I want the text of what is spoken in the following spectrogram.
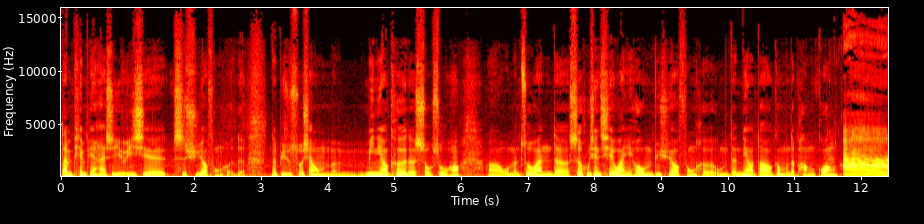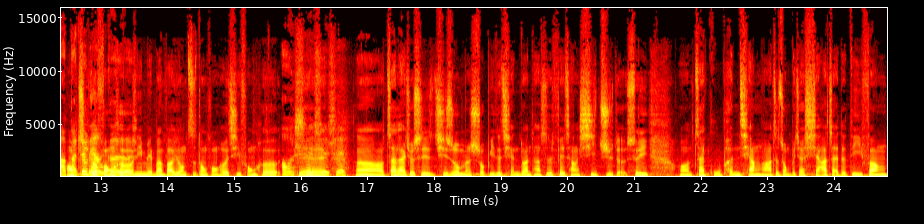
但偏偏还是有一些是需要缝合的。那比如说像我们泌尿科的手术哈，呃，我们做完的射护腺切完以后，我们必须要缝合我们的尿道跟我们的膀胱啊。哦，这个缝合你没办法用自动缝合器缝合。哦，是是是。那、呃、再来就是，其实我们手臂的前端它是非常细致的，所以，嗯、呃，在骨盆腔啊这种比较狭窄的地方，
